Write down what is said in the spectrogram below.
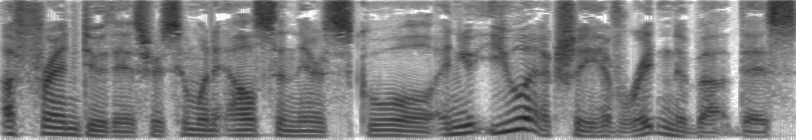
a, friend do this or someone else in their school, and you, you actually have written about this.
